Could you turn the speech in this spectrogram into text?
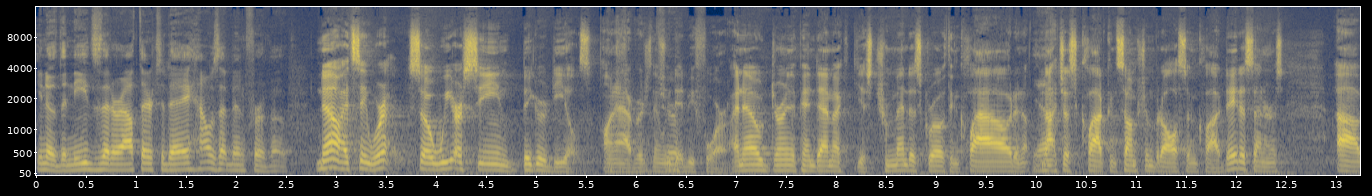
you know the needs that are out there today? How has that been for Evoque? No, I'd say we're so we are seeing bigger deals on average than Sure. we did before. I know during the pandemic, just tremendous growth in cloud, and Yeah. not just cloud consumption, but also in cloud data centers. Uh,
